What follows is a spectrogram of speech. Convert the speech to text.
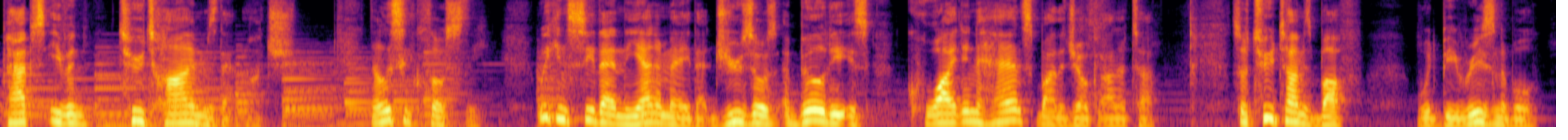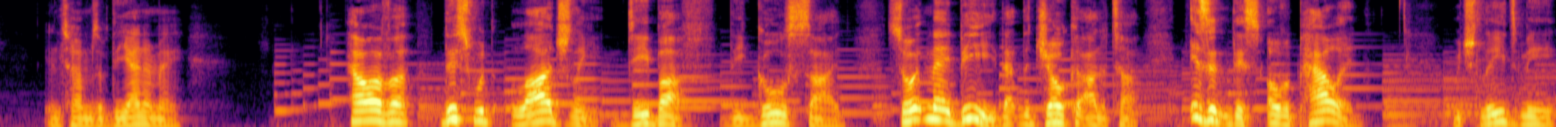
perhaps even two times that much. Now listen closely. We can see that in the anime that Juzo's ability is quite enhanced by the Joker Arata, so two times buff would be reasonable in terms of the anime. However, this would largely debuff the Ghoul's side, so it may be that the Joker Arata isn't this overpowered, which leads me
